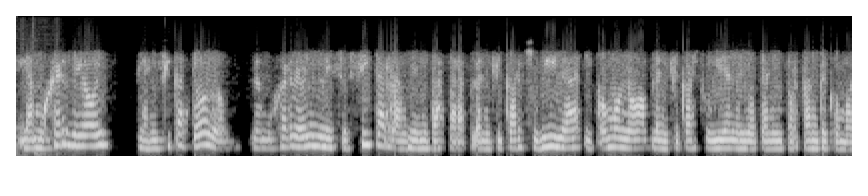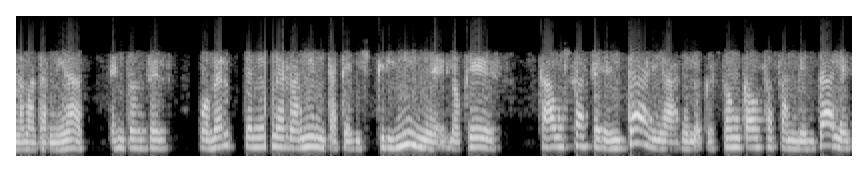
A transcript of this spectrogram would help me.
La mujer de hoy planifica todo. La mujer de hoy necesita herramientas para planificar su vida y cómo no va a planificar su vida en algo tan importante como la maternidad. Entonces, poder tener una herramienta que discrimine lo que es causas hereditarias, de lo que son causas ambientales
